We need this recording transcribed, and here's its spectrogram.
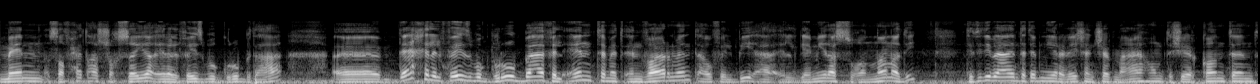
من صفحتها الشخصية إلى الفيسبوك group بتاعها. آه، داخل الفيسبوك group بقى في ال intimate environment أو في البيئة الجميلة الصغننة دي تبتدي بقى أنت تبني relationship معاهم ت share content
